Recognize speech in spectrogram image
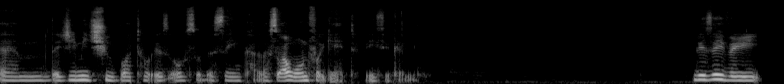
um, the Jimmy Choo bottle is also the same color, so I won't forget, basically. It is a very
